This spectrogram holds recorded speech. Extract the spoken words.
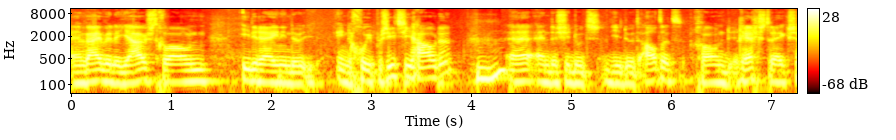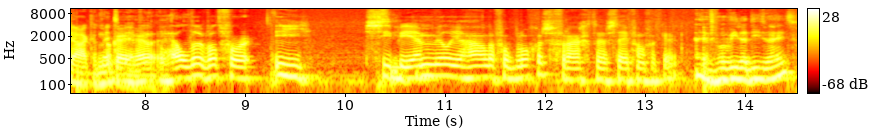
En wij willen juist gewoon iedereen in de, in de goede positie houden. Mm uh, en dus je doet, je doet altijd gewoon rechtstreeks zaken met okay, de helder. Wat voor i CPM wil je halen voor bloggers? Vraagt uh, Stefan van Kerk. En voor wie dat niet weet?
